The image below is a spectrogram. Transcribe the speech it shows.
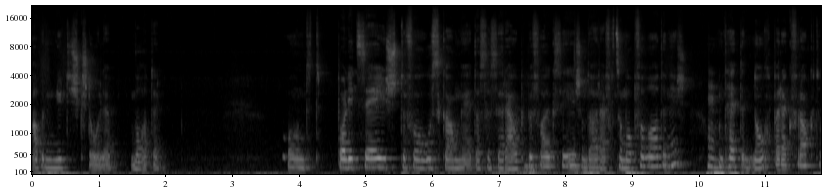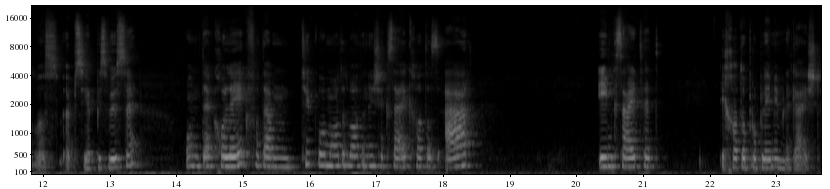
aber nichts ist gestohlen worden. Und die Polizei ist davon ausgegangen, dass es ein Raubüberfall war und er einfach zum Opfer geworden ist. Mhm. Und hat dann die Nachbarn gefragt, was, ob sie etwas wissen. Und der Kollege von dem Typ, der ermordet worden ist, hat gesagt, dass er ihm gesagt hat, ich habe hier Probleme mit meinem Geist.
